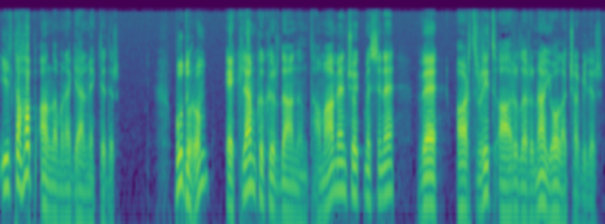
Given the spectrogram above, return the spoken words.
iltihap anlamına gelmektedir. Bu durum, eklem kıkırdağının tamamen çökmesine ve artrit ağrılarına yol açabilir.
